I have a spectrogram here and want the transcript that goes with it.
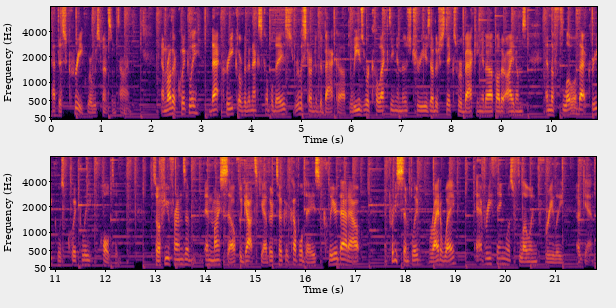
at this creek where we spent some time. And rather quickly, that creek over the next couple days really started to back up. Leaves were collecting in those trees, other sticks were backing it up, other items, and the flow of that creek was quickly halted. So a few friends and myself, we got together, took a couple days, cleared that out, and pretty simply, right away, everything was flowing freely again.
